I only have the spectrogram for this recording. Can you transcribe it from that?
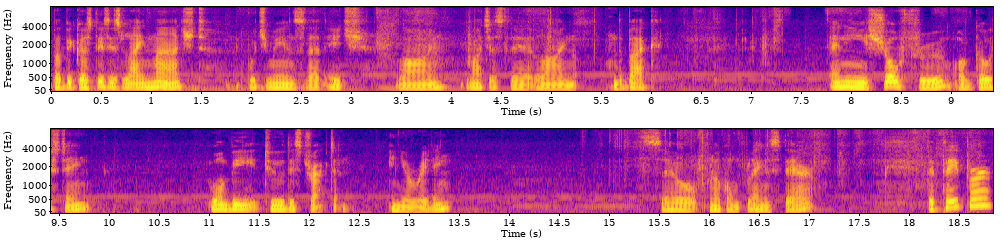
But because this is line matched, which means that each line matches the line on the back, any show through or ghosting won't be too distracting in your reading. So, no complaints there. The paper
